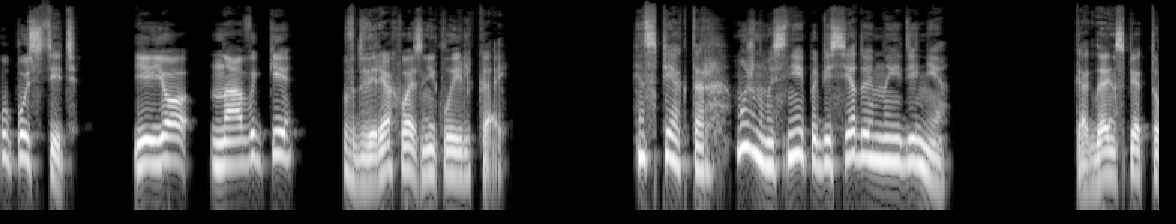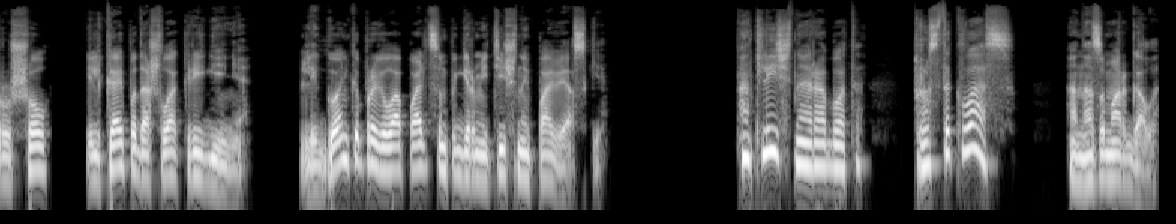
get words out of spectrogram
упустить. Ее навыки... В дверях возникла Илькай. «Инспектор, можно мы с ней побеседуем наедине?» Когда инспектор ушел, Илькай подошла к Регине. Легонько провела пальцем по герметичной повязке. «Отличная работа. Просто класс!» Она заморгала.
